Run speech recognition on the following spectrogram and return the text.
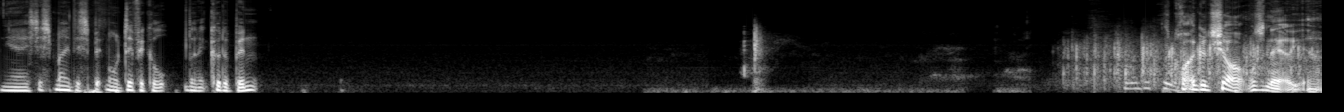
Yeah, it's just made this a bit more difficult than it could have been. Quite a good shot, wasn't it? Uh,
